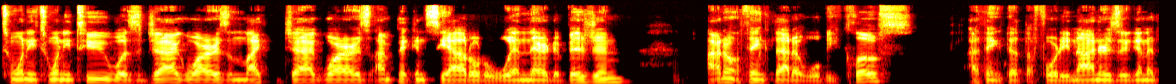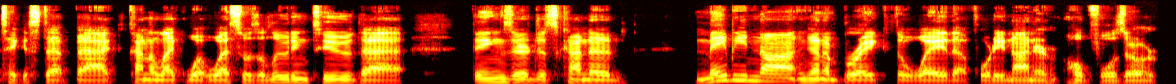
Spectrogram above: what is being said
2022 was the Jaguars, and like the Jaguars, I'm picking Seattle to win their division. I don't think that it will be close. I think that the 49ers are going to take a step back, kind of like what Wes was alluding to, that things are just kind of maybe not going to break the way that 49er hopefuls are,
